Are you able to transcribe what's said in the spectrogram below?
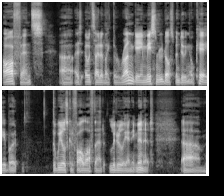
offense uh, outside of like the run game. Mason Rudolph's been doing okay, but the wheels could fall off that literally any minute. Um,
